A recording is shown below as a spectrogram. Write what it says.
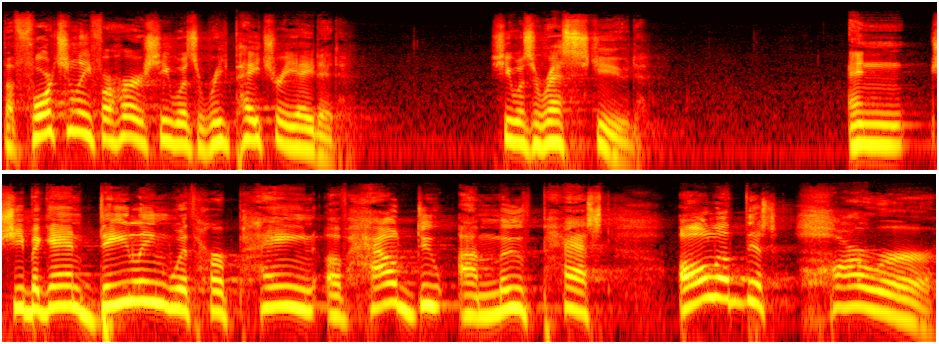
But fortunately for her, she was repatriated. She was rescued. And she began dealing with her pain of how do I move past all of this horror.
